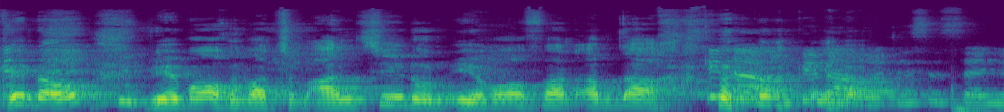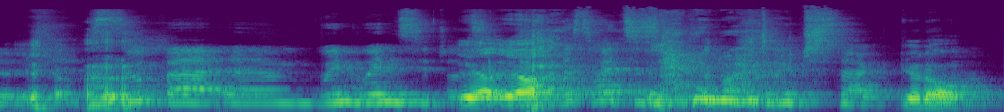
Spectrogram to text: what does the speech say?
genau. Wir brauchen was zum Anziehen und ihr braucht was am Dach. genau, genau. Das ist eine ja. super ähm, Win-Win-Situation, ja, ja. wenn man das heutzutage mal Deutsch sagt. Genau.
